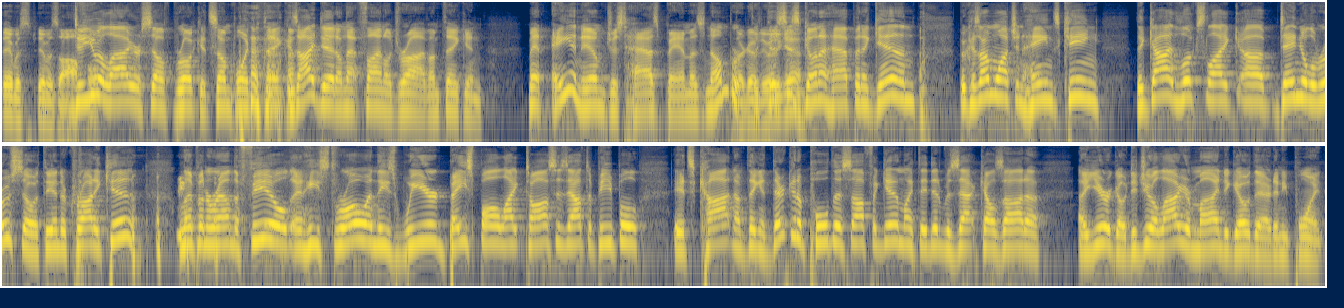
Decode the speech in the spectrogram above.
it was it was awful. Do you allow yourself, Brooke, at some point to think? Because I did on that final drive. I'm thinking, man, A and M just has Bama's number. They're gonna Like, do it this is going to happen again because I'm watching Haynes King. The guy looks like uh, Daniel Larusso at the end of Karate Kid, limping around the field, and he's throwing these weird baseball-like tosses out to people. It's caught, and I'm thinking they're going to pull this off again, like they did with Zach Calzada a year ago. Did you allow your mind to go there at any point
